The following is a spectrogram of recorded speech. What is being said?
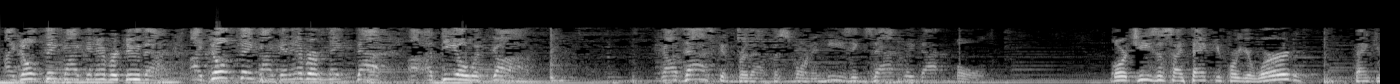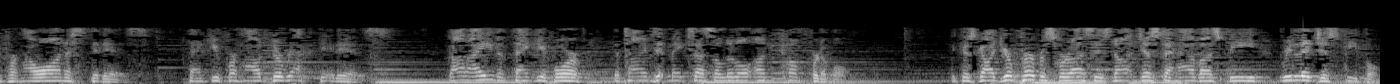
I don't think I can ever do that. I don't think I can ever make that uh, a deal with God. God's asking for that this morning. He's exactly that bold. Lord Jesus, I thank you for your word. Thank you for how honest it is. Thank you for how direct it is. God, I even thank you for the times it makes us a little uncomfortable. Because God, your purpose for us is not just to have us be religious people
